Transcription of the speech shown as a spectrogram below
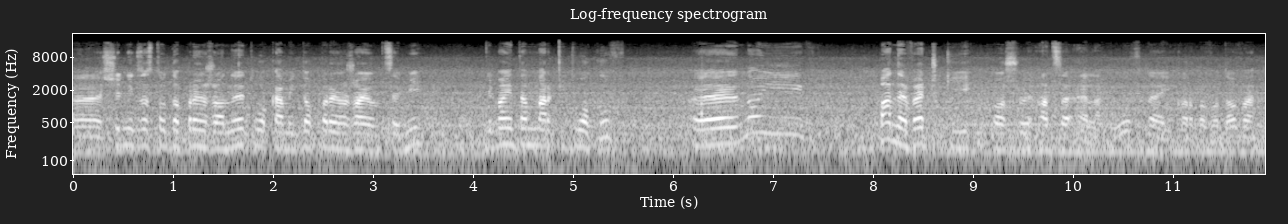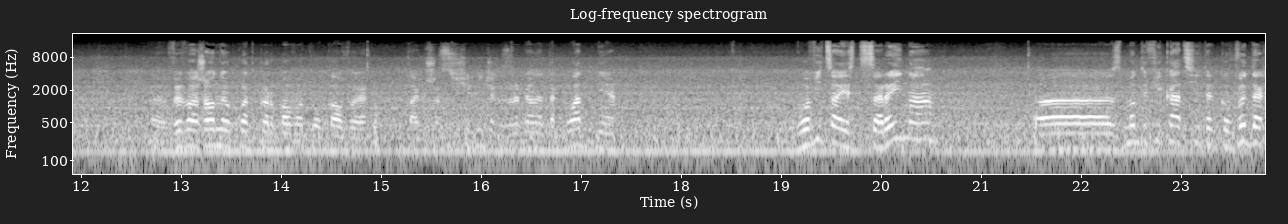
E, Silnik został doprężony tłokami doprężającymi. Nie pamiętam marki tłoków. E, No i paneweczki poszły ACL, główne i korbowodowe. E, Wyważony układ korbowo-tłokowy, także silniczek zrobiony tak ładnie. Głowica jest seryjna. Z modyfikacji tylko wydech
